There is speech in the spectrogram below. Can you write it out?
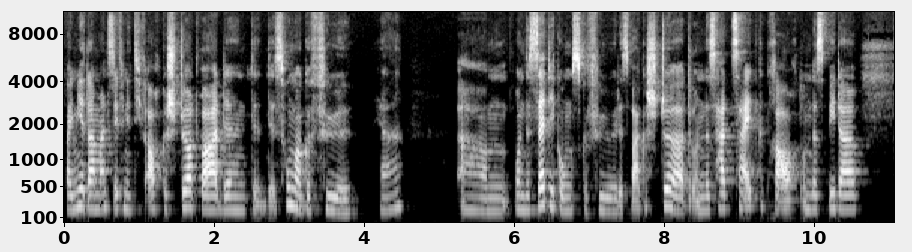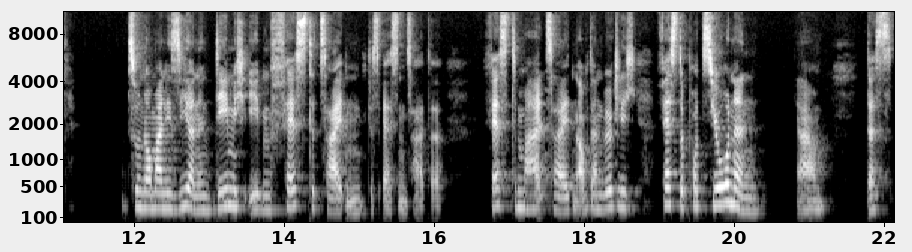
bei mir damals definitiv auch gestört war, den, den, das Hungergefühl, ja, ähm, und das Sättigungsgefühl, das war gestört und es hat Zeit gebraucht, um das wieder zu normalisieren, indem ich eben feste Zeiten des Essens hatte, feste Mahlzeiten, auch dann wirklich feste Portionen, ja, das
